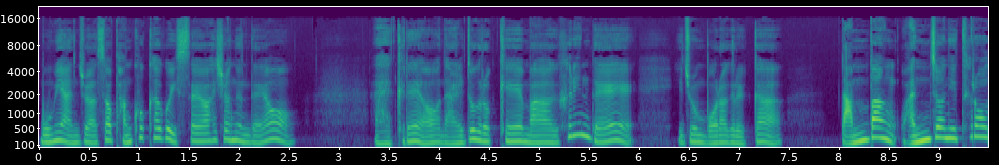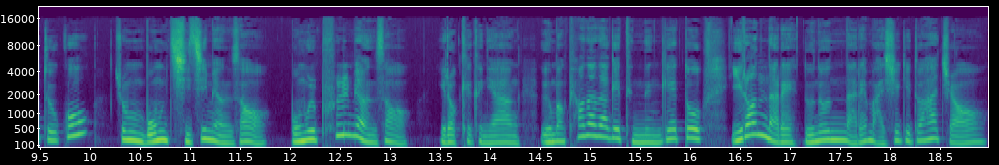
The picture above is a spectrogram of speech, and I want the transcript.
몸이 안 좋아서 방콕하고 있어요 하셨는데요. 아, 그래요. 날도 그렇게 막 흐린데, 좀 뭐라 그럴까. 난방 완전히 틀어두고 좀 몸 지지면서, 몸을 풀면서, 이렇게 그냥 음악 편안하게 듣는 게 또 이런 날에, 눈 오는 날에 마시기도 하죠.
